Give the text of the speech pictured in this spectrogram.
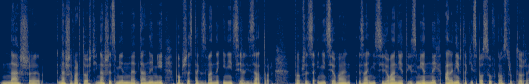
nasze, nasze wartości, nasze zmienne danymi poprzez tak zwany inicjalizator poprzez zainicjowanie, zainicjowanie tych zmiennych, ale nie w taki sposób w konstruktorze.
